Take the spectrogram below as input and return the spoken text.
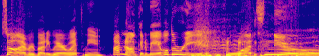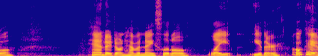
So, everybody, bear with me. I'm not going to be able to read what's new. And I don't have a nice little light either. Okay.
